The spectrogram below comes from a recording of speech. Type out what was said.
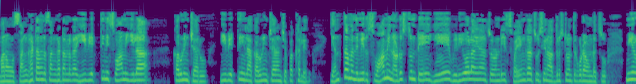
మనం సంఘటనలు సంఘటనలుగా ఈ వ్యక్తిని స్వామి ఇలా కరుణించారు ఈ వ్యక్తిని ఇలా కరుణించారని చెప్పక్కర్లేదు. ఎంతమంది మీరు స్వామి నడుస్తుంటే ఏ వీడియోలో అయినా చూడండి స్వయంగా చూసిన అదృష్టవంతులు కూడా ఉండొచ్చు. మీరు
